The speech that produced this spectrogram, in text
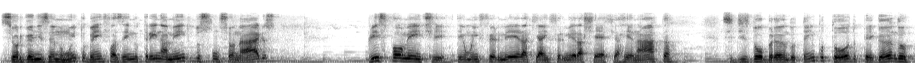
se organizando muito bem, fazendo treinamento dos funcionários. Principalmente tem uma enfermeira, que é a enfermeira-chefe, a Renata, se desdobrando o tempo todo, pegando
